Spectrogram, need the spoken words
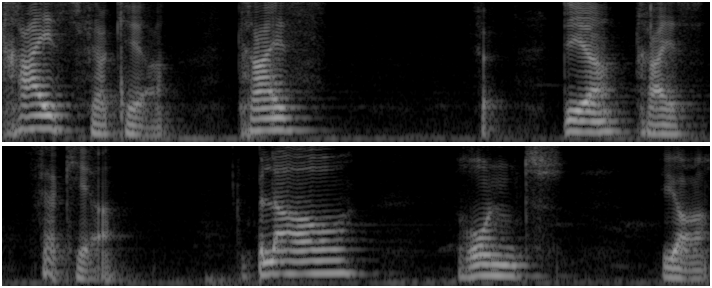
Kreisverkehr, Kreis, der Kreisverkehr. Blau, rund, ja.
